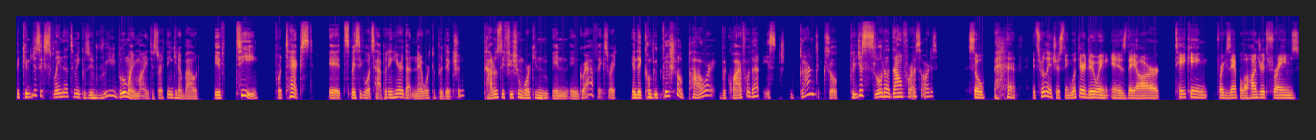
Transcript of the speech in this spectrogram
like, can you just explain that to me? Because it really blew my mind to start thinking about if T for text, it's basically what's happening here, that network to prediction. How does diffusion work in, in, in graphics, right? And the computational power required for that is gigantic. So could you just slow that down for us, Ardis? So it's really interesting. What they're doing is they are taking, for example, 100 frames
